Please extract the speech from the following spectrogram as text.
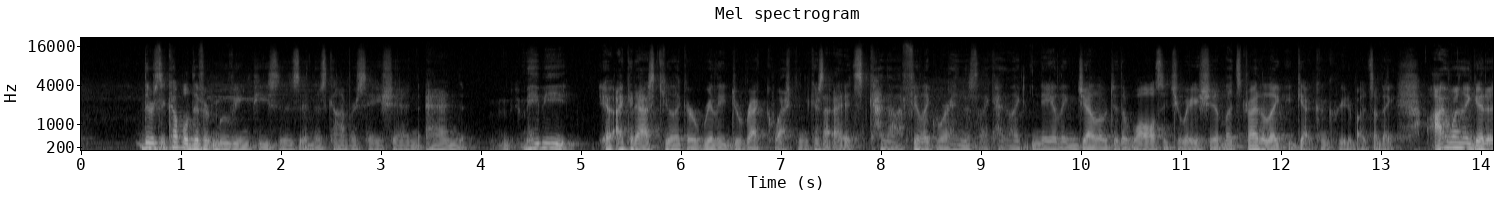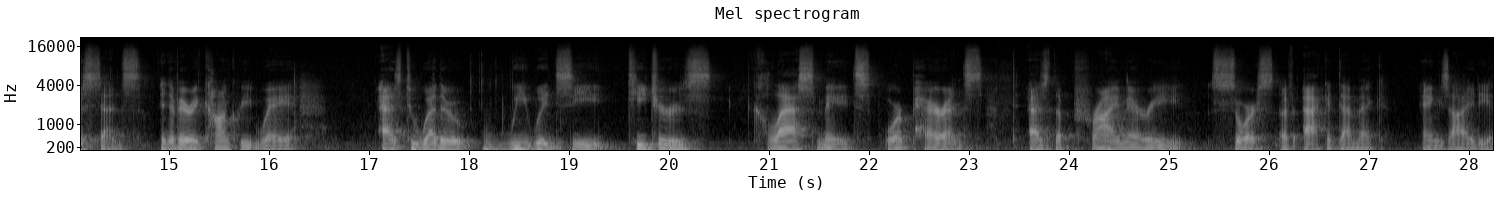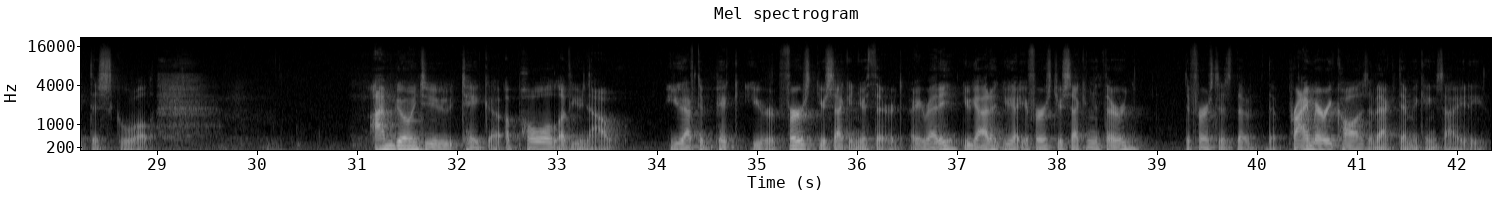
there's a couple different moving pieces in this conversation, and maybe I could ask you like a really direct question because it's kind of I feel like we're in this like kind of like nailing Jello to the wall situation. Let's try to like get concrete about something. I want to get a sense in a very concrete way as to whether we would see teachers, classmates, or parents as the primary source of academic anxiety at this school. I'm going to take a, a poll of you now. You have to pick your first, your second, your third. Are you ready? You got it? You got your first, your second, and third? The first is the, the primary cause of academic anxiety,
